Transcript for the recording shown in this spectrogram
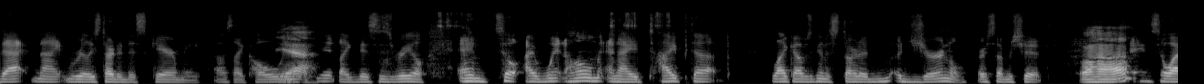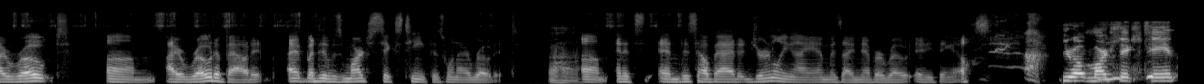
that night really started to scare me i was like holy Yeah. shit like this is real and so i went home and i typed up like i was going to start a, a journal or some shit Uh huh. and so i wrote um i wrote about it I, but it was march 16th is when i wrote it Uh huh. um and it's and this is how bad at journaling i am is i never wrote anything else You wrote March 16th,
